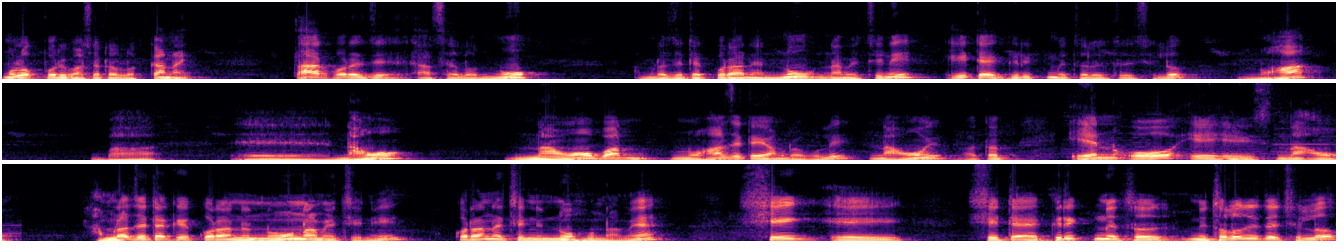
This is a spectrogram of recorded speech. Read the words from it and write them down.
মূলক পরিভাষাটা হলো কানাই। তারপরে যে আছে হলো নু, আমরা যেটা কোরআনে নু নামে চিনি, এইটা গ্রিক মিথোলজিতে ছিল নোহা বা নাও নাও বা নোহা যেটাই আমরা বলি, নাও অর্থাৎ এন ও এ এইচ নাও। আমরা যেটাকে কোরআনে নৌ নামে চিনি, কোরআনে চিনি নহু নামে সেই, এই, সেটা গ্রিক মিথো মিথোলজিতে ছিল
